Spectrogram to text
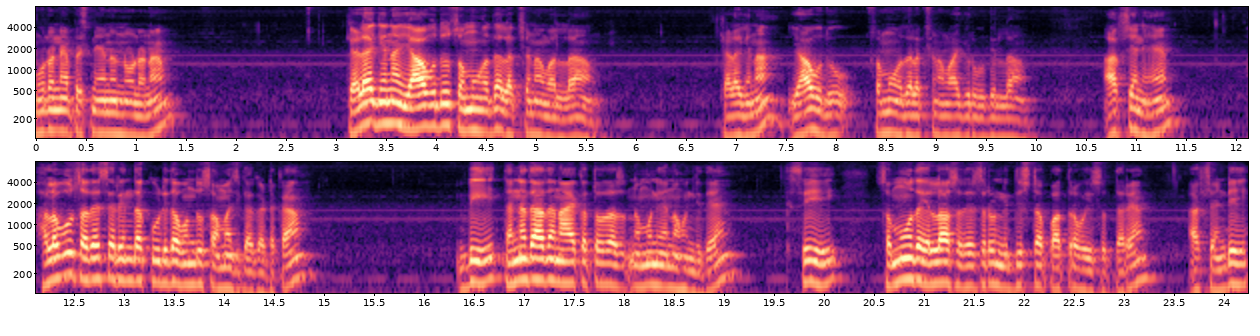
ಮೂರನೇ ಪ್ರಶ್ನೆಯನ್ನು ನೋಡೋಣ. ಕೆಳಗಿನ ಯಾವುದು ಸಮೂಹದ ಲಕ್ಷಣವಲ್ಲ? ಕೆಳಗಿನ ಯಾವುದು ಸಮೂಹದ ಲಕ್ಷಣವಾಗಿರುವುದಿಲ್ಲ? ಆಪ್ಷನ್ ಎ, ಹಲವು ಸದಸ್ಯರಿಂದ ಕೂಡಿದ ಒಂದು ಸಾಮಾಜಿಕ ಘಟಕ. ಬಿ, ತನ್ನದಾದ ನಾಯಕತ್ವದ ನಮೂನೆಯನ್ನು ಹೊಂದಿದೆ. ಸಿ ಸಮೂಹದ ಎಲ್ಲ ಸದಸ್ಯರು ನಿರ್ದಿಷ್ಟ ಪಾತ್ರ ವಹಿಸುತ್ತಾರೆ. ಆಪ್ಷನ್ ಡಿ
